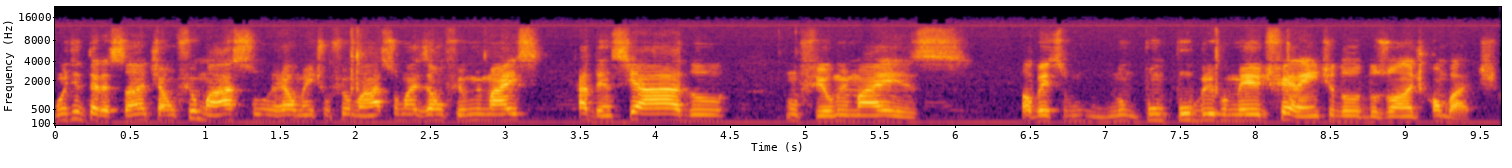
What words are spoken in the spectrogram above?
muito interessante. É um filmaço, realmente um filmaço, mas é um filme mais cadenciado, um filme mais. talvez um, um público meio diferente do, do Zona de Combate.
